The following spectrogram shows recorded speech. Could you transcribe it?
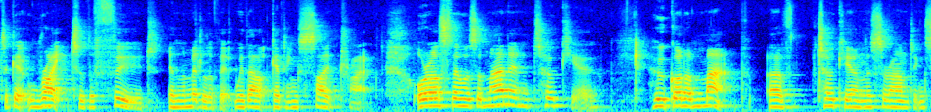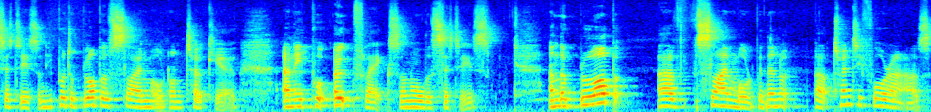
to get right to the food in the middle of it without getting sidetracked. Or else there was a man in Tokyo who got a map of Tokyo and the surrounding cities and he put a blob of slime mold on Tokyo and he put oat flakes on all the cities. And the blob of slime mold, within about 24 hours,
